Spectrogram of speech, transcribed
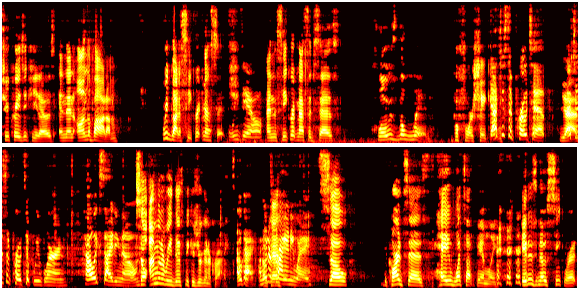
two crazy ketos. And then on the bottom, we've got a secret message. we do. And the secret message says, close the lid before shaking. That's just a pro tip. Yes. That's just a pro tip we've learned. How exciting, though. So I'm going to read this because you're going to cry. okay, I'm going to Okay. cry anyway. So the card says, Hey, what's up, family? it is no secret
